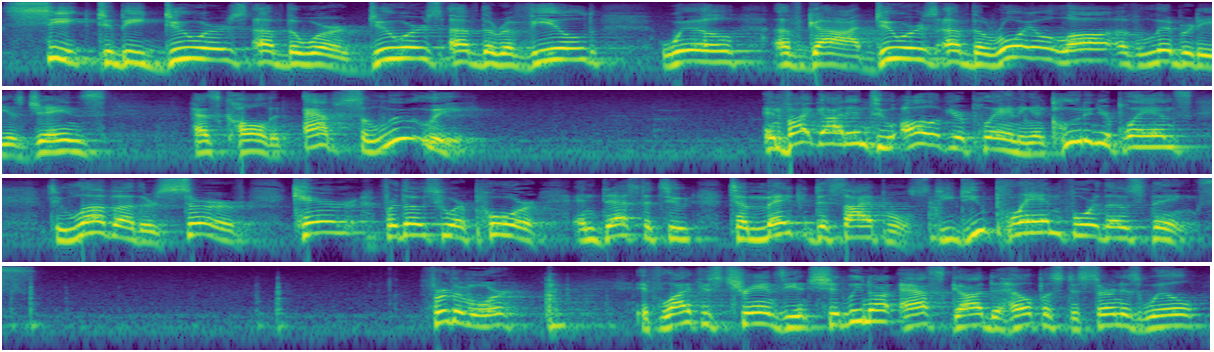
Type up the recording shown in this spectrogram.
seek to be doers of the word, doers of the revealed will of God, doers of the royal law of liberty, as James has called it? Absolutely. Invite God into all of your planning, including your plans to love others, serve, care for those who are poor and destitute, to make disciples. Do you plan for those things? Furthermore, if life is transient, should we not ask God to help us discern His will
